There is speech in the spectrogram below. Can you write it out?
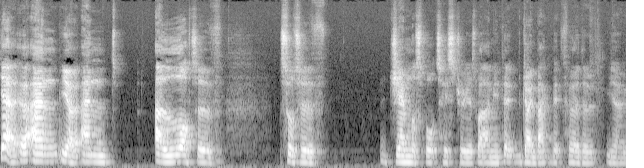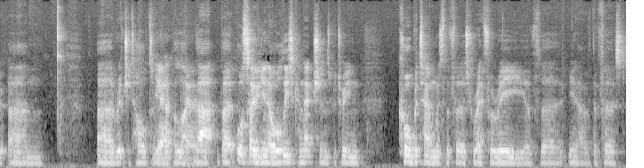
yeah, uh, and you know, and a lot of sort of general sports history as well. I mean, going back a bit further, you know, um, uh, Richard Holt and Yeah, people like yeah. that, but also you know all these connections between Coubertin was the first referee of the you know the first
